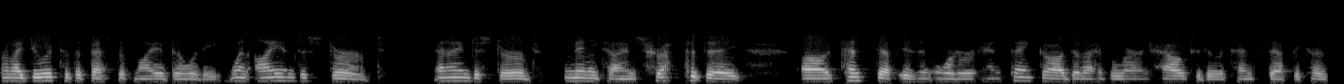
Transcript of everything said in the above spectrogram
but I do it to the best of my ability. When I am disturbed, and I am disturbed many times throughout the day, uh, 10 step is in order and thank god that i have learned how to do a 10 step because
